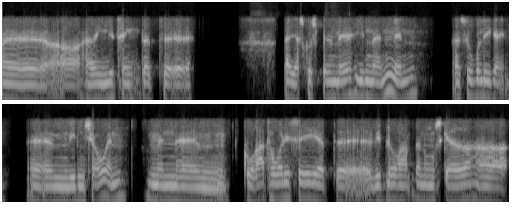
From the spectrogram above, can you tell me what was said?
øh, og havde egentlig tænkt, at, øh, at jeg skulle spille med i den anden ende af Superligaen, øh, i den sjove ende. Men øh, kunne ret hurtigt se, at øh, vi blev ramt af nogle skader, og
